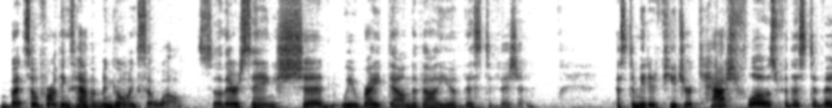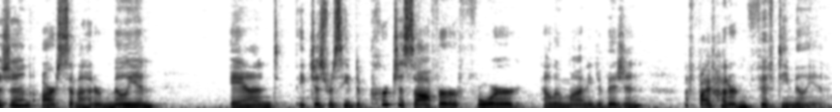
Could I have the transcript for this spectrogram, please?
but so far things haven't been going so well. So they're saying, should we write down the value of this division? Estimated future cash flows for this division are 700 million, and they just received a purchase offer for Illumoney division of 550 million.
